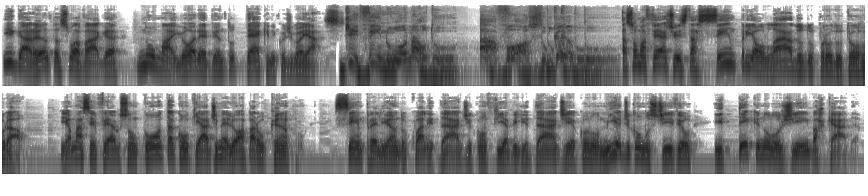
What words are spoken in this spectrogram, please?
e garanta sua vaga no maior evento técnico de Goiás. Divino Ronaldo a voz do campo. A Soma Fértil está sempre ao lado do produtor rural. E a Massey Ferguson conta com o que há de melhor para o campo, sempre aliando qualidade, confiabilidade, economia de combustível e tecnologia embarcada.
